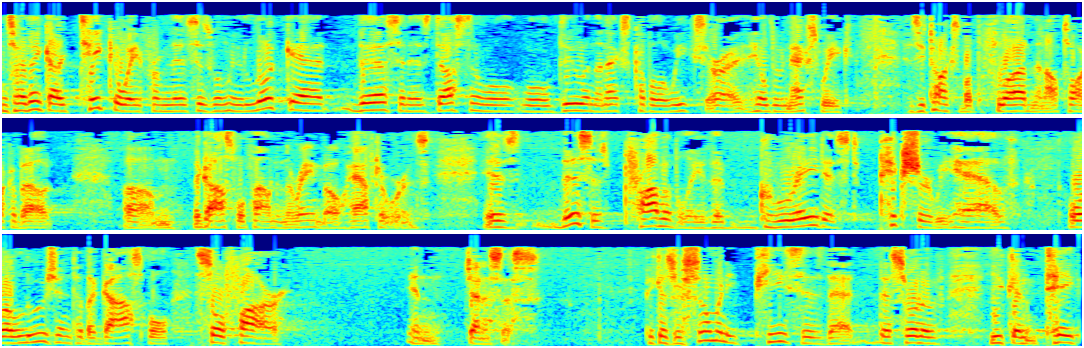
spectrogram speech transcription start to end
And so I think our takeaway from this is when we look at this, and as Dustin will, will do in the next couple of weeks, or he'll do next week, as he talks about the flood, and then I'll talk about um, the gospel found in the rainbow afterwards, is this is probably the greatest picture we have or allusion to the gospel so far in Genesis. Because there's so many pieces that, that sort of you can take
